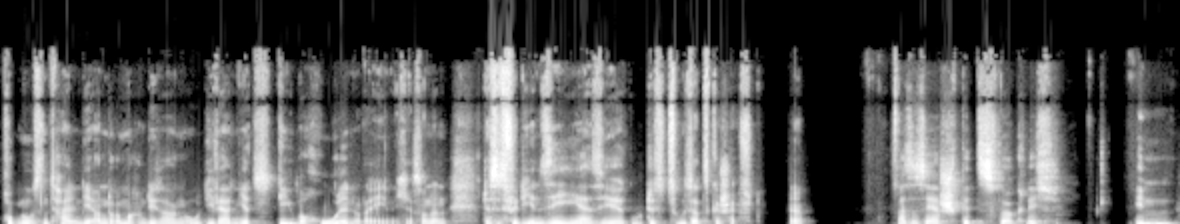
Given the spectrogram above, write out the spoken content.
Prognosen teilen, die andere machen, die sagen, oh, die werden jetzt die überholen oder ähnliches, sondern das ist für die ein sehr, sehr gutes Zusatzgeschäft. Ja. Also sehr spitz wirklich im,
